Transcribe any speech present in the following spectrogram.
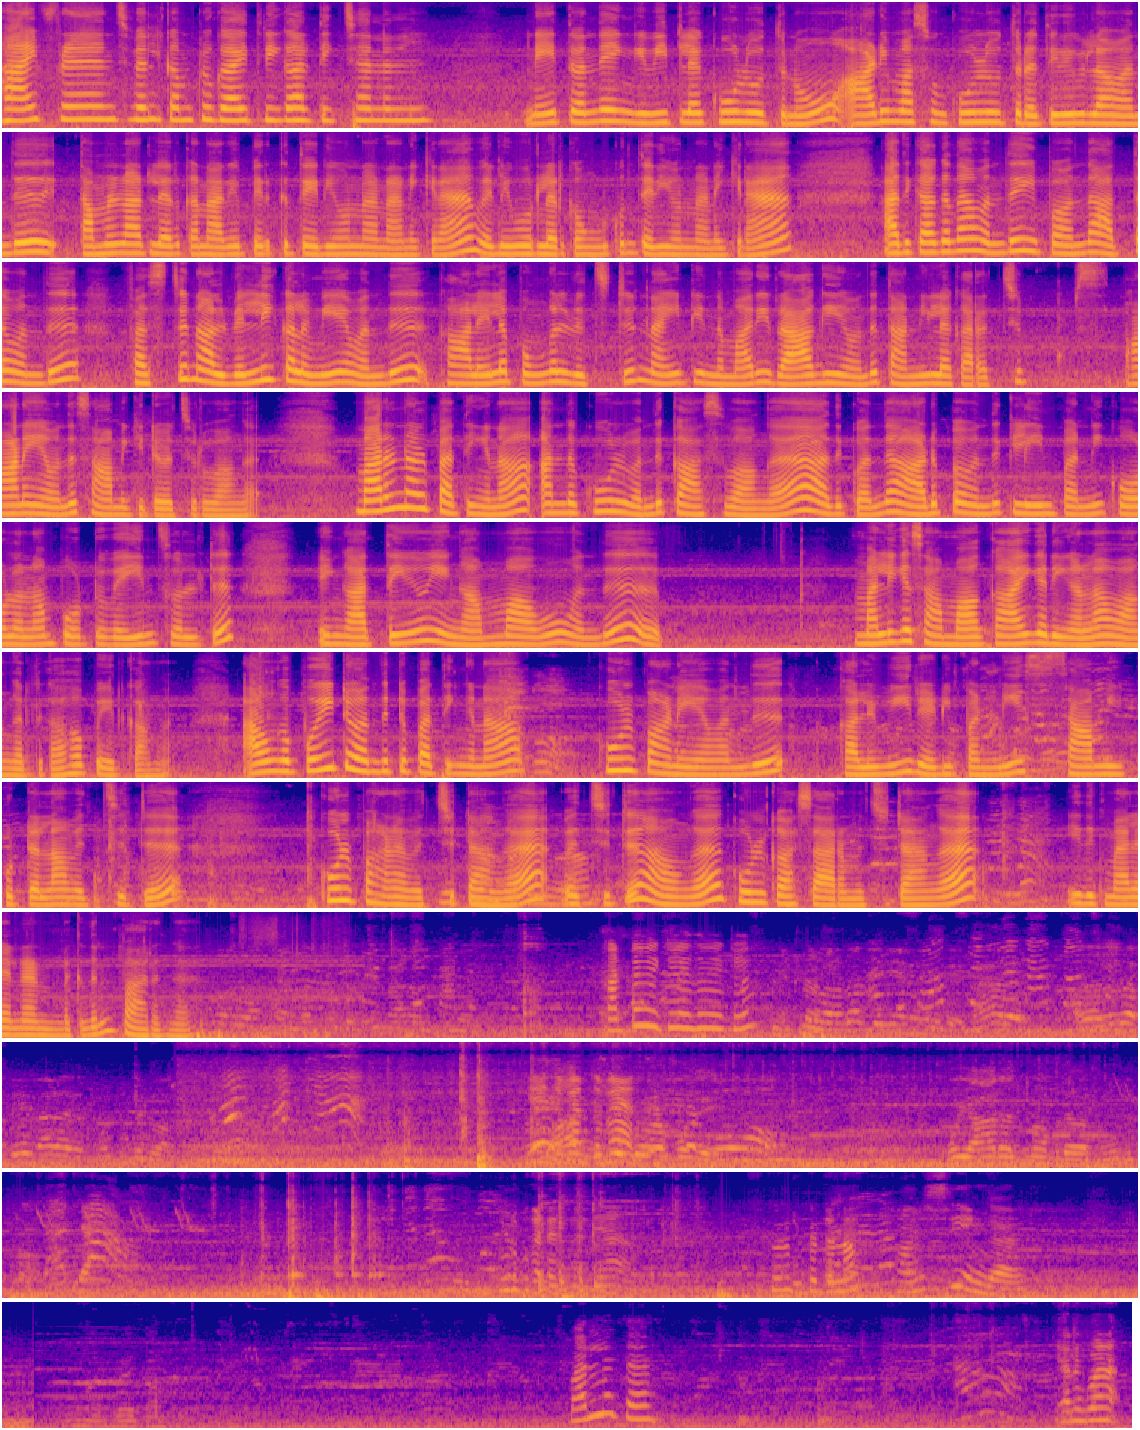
Hi friends welcome to Gayathri Karthik channel நேற்று வந்து எங்கள் வீட்டில் கூழ் ஊற்றணும் ஆடி மாதம் கூழ் ஊற்றுற திருவிழா வந்து தமிழ்நாட்டில் இருக்க நிறைய பேருக்கு தெரியும்னு நான் நினைக்கிறேன். வெளியூரில் இருக்கவங்களுக்கும் தெரியும்னு நினைக்கிறேன். அதுக்காக தான் வந்து இப்போ வந்து அத்தை வந்து ஃபஸ்ட்டு நாள் வெள்ளிக்கிழமையே வந்து காலையில் பொங்கல் வச்சுட்டு நைட் இந்த மாதிரி ராகியை வந்து தண்ணியில் கரைச்சி பானையை வந்து சாமிக்கிட்ட வச்சுருவாங்க. மறுநாள் பார்த்தீங்கன்னா அந்த கூழ் வந்து காசுவாங்க. அதுக்கு வந்து அடுப்பை வந்து க்ளீன் பண்ணி கோலம்லாம் போட்டு வைன்னு சொல்லிட்டு எங்கள் அத்தையும் எங்கள் அம்மாவும் வந்து மளிகை சாமான் காய்கறிகள்லாம் வாங்குறதுக்காக போயிருக்காங்க. அவங்க போயிட்டு வந்துட்டு பார்த்திங்கன்னா கூழ் பானையை வந்து கழுவி ரெடி பண்ணி சாமி புட்டெல்லாம் வச்சுட்டு கூழ் பானை வச்சுட்டாங்க. வச்சுட்டு அவங்க கூழ் காசு ஆரம்பிச்சிட்டாங்க. இதுக்கு மேலே என்ன நடக்குதுன்னு பாருங்கள் கட்டை வைக்கல எதுவும் வைக்கல? துடுப்பு கட்ட சொல்லியா துடுப்பு கட்டனா? அரிசி எங்க? வரலத்த. எனக்கு வேணாம்.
